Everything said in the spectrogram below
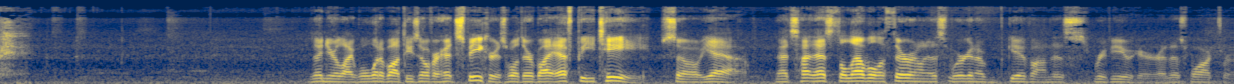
then you're like, well, what about these overhead speakers? Well, they're by FBT. So yeah, that's how, that's the level of thoroughness we're going to give on this review here or this walkthrough.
